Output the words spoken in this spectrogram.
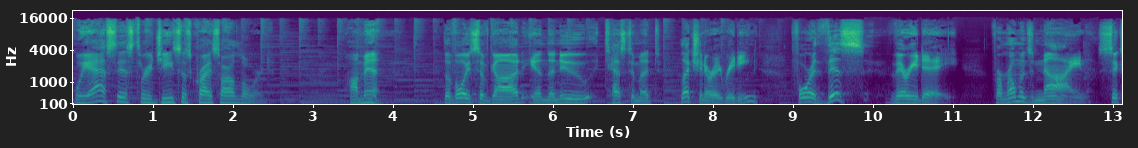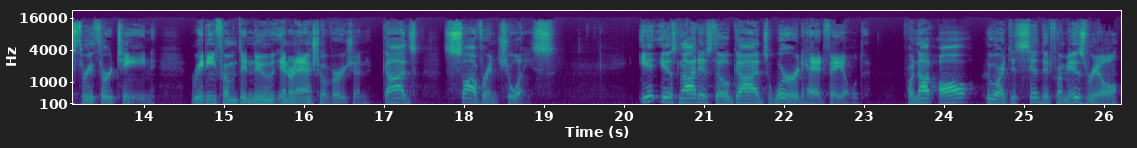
We ask this through Jesus Christ our Lord. Amen. The voice of God in the New Testament lectionary reading for this very day from Romans 9 6 through 13, reading from the New International Version God's sovereign choice. It is not as though God's word had failed, for not all who are descended from Israel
